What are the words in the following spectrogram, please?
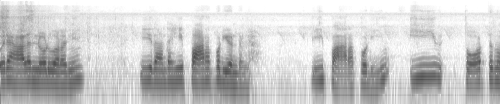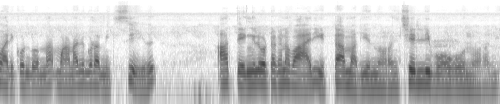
ഒരാളെന്നോട് പറഞ്ഞ് ഈ താണ്ട ഈ പാറപ്പൊടി ഉണ്ടല്ലോ ഈ പാറപ്പൊടിയും ഈ തോട്ടം വാരിക്കൊണ്ട് വന്ന മണലും കൂടെ മിക്സ് ചെയ്ത് ആ തെങ്ങിലോട്ട് അങ്ങനെ വാരി ഇട്ടാൽ മതി എന്ന് പറഞ്ഞ് ചെല്ലി പോകുമെന്ന് പറഞ്ഞ്.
